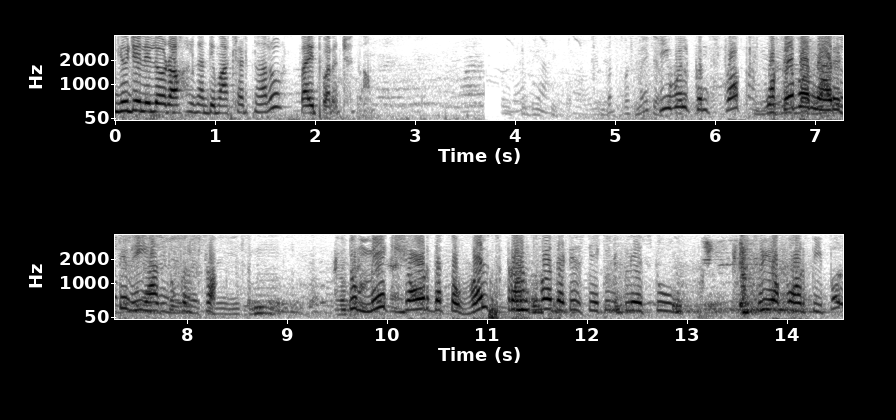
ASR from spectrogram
న్యూఢిల్లీలో రాహుల్ గాంధీ మాట్లాడుతున్నారు రైతు వరం చూద్దాం he will construct whatever narrative he has to construct to make sure that the wealth transfer that is taking place to three or four people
